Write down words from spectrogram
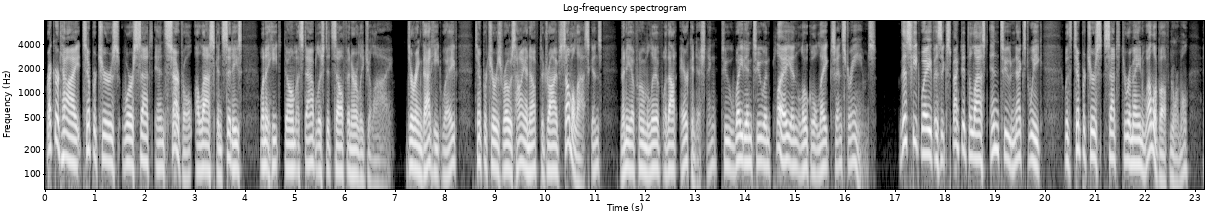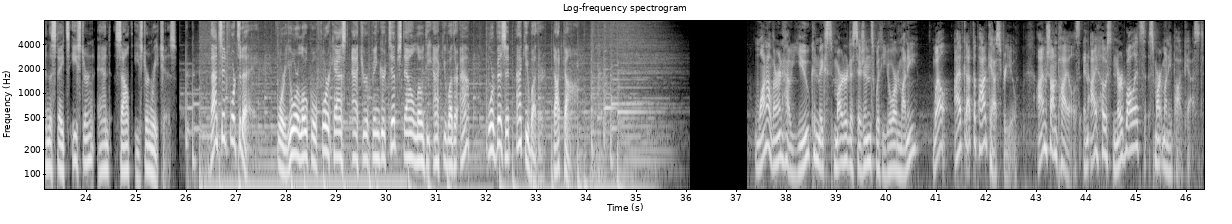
record high temperatures were set in several Alaskan cities when a heat dome established itself in early July. During that heat wave, temperatures rose high enough to drive some Alaskans, many of whom live without air conditioning, to wade into and play in local lakes and streams. This heat wave is expected to last into next week with temperatures set to remain well above normal in the state's eastern and southeastern reaches. That's it for today. For your local forecast at your fingertips, download the AccuWeather app or visit AccuWeather.com. Want to learn how you can make smarter decisions with your money? Well, I've got the podcast for you. I'm Sean Pyles, and I host NerdWallet's Smart Money Podcast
